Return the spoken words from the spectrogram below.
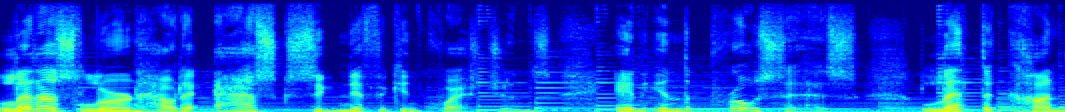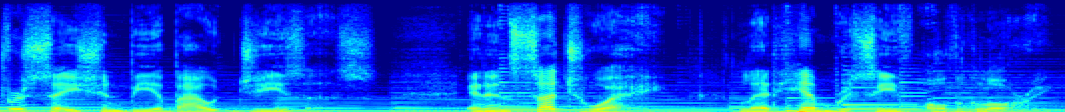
Let us learn how to ask significant questions, and in the process, let the conversation be about Jesus. And in such way, let Him receive all the glory.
